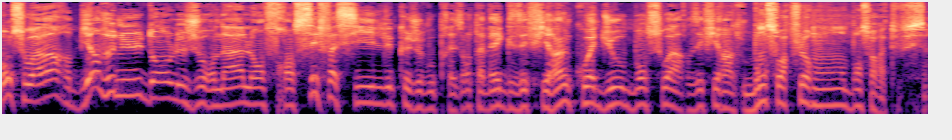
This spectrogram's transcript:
Bonsoir, bienvenue dans le journal en français facile que je vous présente avec Zéphirin Quadio. Bonsoir Zéphirin. Bonsoir Florent, bonsoir à tous.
